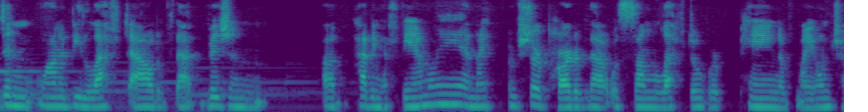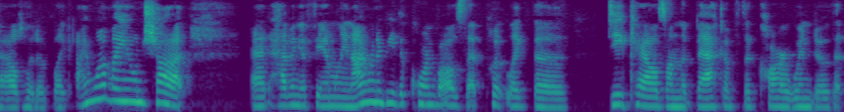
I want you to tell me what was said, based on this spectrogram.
didn't want to be left out of that vision of having a family. And I, I'm sure part of that was some leftover pain of my own childhood of like, I want my own shot at having a family. And I want to be the cornballs that put like the decals on the back of the car window that,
